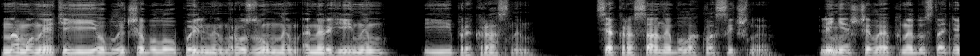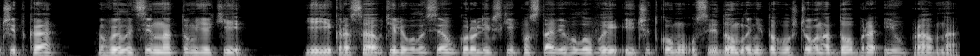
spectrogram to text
На монеті її обличчя було пильним, розумним, енергійним і прекрасним. Ця краса не була класичною, лінія щелеп недостатньо чітка, вилиці надто м'які. Її краса втілювалася в королівській поставі голови і чіткому усвідомленні того, що вона добра і вправна.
